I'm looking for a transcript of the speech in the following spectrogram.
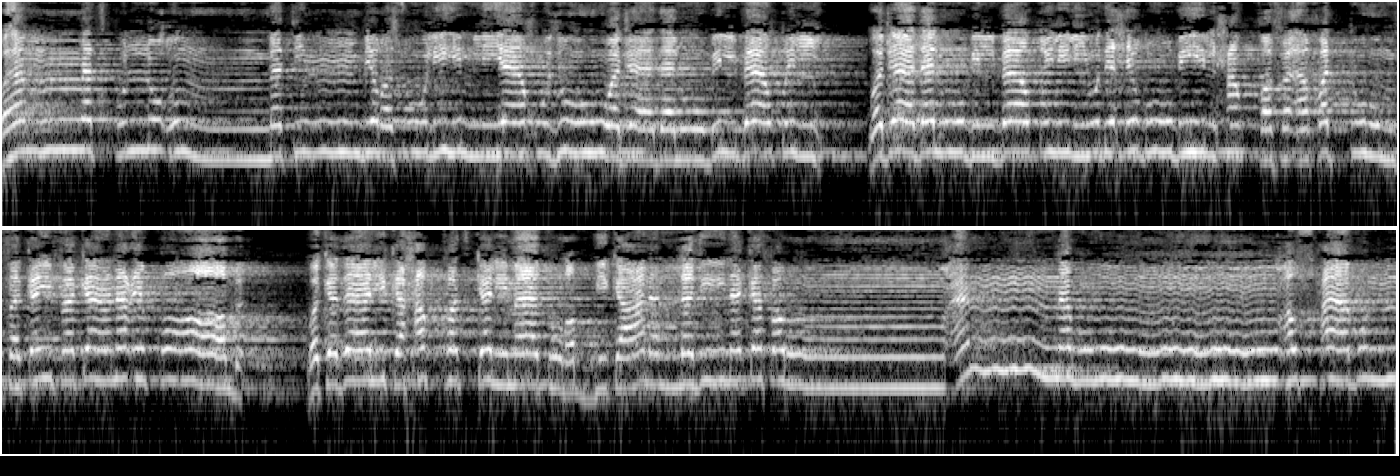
وهمت كل أمة برسولهم لياخذوه وجادلوا بالباطل وجادلوا بالباطل ليدحضوا به الحق فأخذتهم فكيف كان عقاب؟ وكذلك حقت كلمات ربك على الذين كفروا أنهم أصحاب النار.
